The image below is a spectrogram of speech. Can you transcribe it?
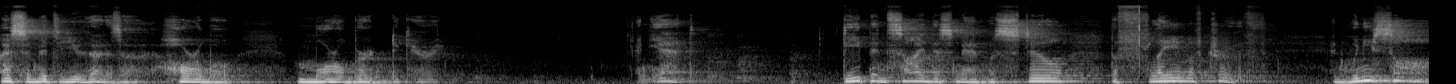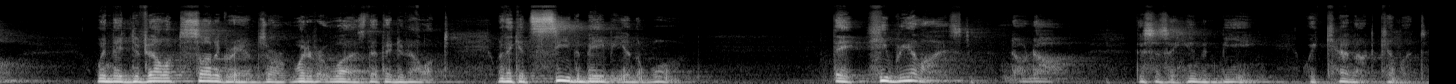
I submit to you that is a horrible moral burden to carry. And yet, deep inside this man was still the flame of truth. And when he saw, when they developed sonograms or whatever it was that they developed, where they could see the baby in the womb, they, he realized no, no, this is a human being. We cannot kill it.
